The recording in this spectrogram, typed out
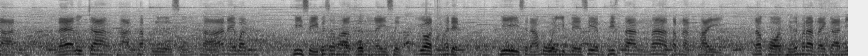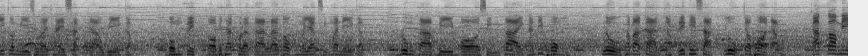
การ และลูกจ้างฐานทัพเรือสงขลาในวันที่ 4 พฤษภาคมในศึกยอดมหเด็จที่สนามมวยยิมเนเซียมคริสตันหน้าตำหนักไทย นครศรีธรรมราชรายการนี้ก็มีสุรชัยศักดิ์จาวีกับ คมกริตกอพิทักษ์พลการ แล้วก็คมยักษ์สิงห์มณีกับรุ่งตาปีปอสิงห์ใต้ขันธิพงศ์ลูกทัพอากาศกับฤทธิศักดิ์ลูกเจ้าพ่อดำครับก็มี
